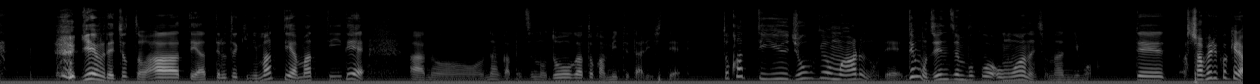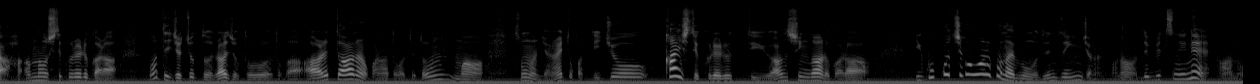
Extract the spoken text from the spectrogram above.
ゲームでちょっとあーってやってる時にマッティはマッティであのー、なんか別の動画とか見てたりしてとかっていう状況もあるのででも全然僕は思わないですよ何にも。で喋りかけりゃ反応してくれるから待ってじゃあちょっとラジオ撮ろうとかあれってああなのかなとかって言うとまあそうなんじゃないとかって一応返してくれるっていう安心があるから居心地が悪くない分は全然いいんじゃないかな。で別にねあの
